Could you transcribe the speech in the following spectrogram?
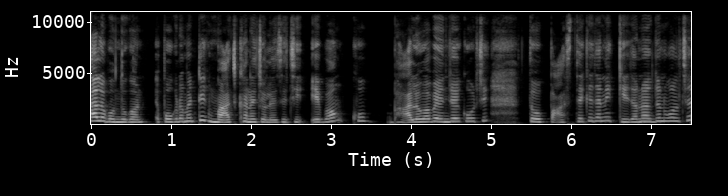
হ্যালো বন্ধুগণ প্রোগ্রামের ঠিক মাঝখানে চলে এসেছি এবং খুব ভালোভাবে এনজয় করছি। তো পাশ থেকে জানি কে যেন একজন বলছে।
